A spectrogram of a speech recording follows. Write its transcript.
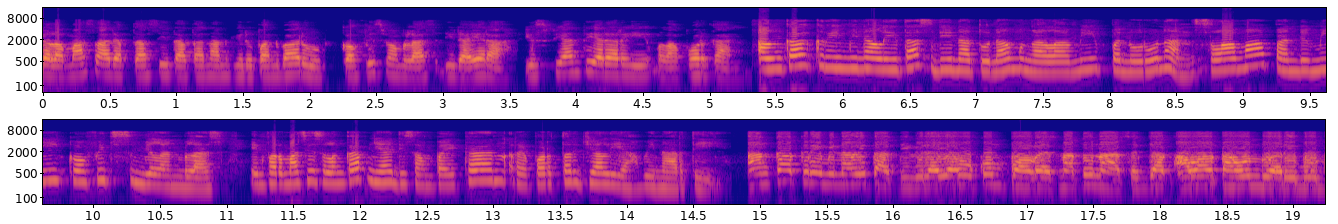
dalam masa adaptasi tatanan kehidupan baru COVID-19 di daerah. Yusfianti RRI melaporkan. Angka kriminalitas di Natuna mengalami penurunan selama pandemi COVID-19. Informasi selengkapnya disampaikan reporter Jaliah Winarti. Angka kriminalitas di wilayah hukum Polres Natuna sejak awal tahun 2020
